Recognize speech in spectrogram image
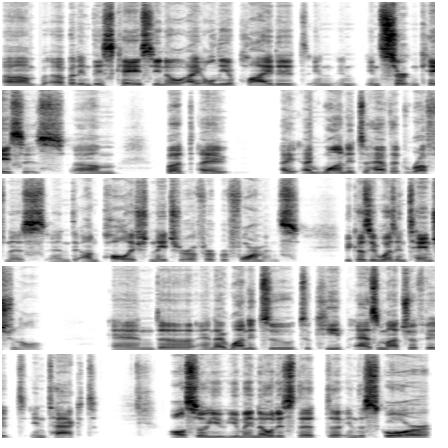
Um, uh, but in this case, you know, I only applied it in, in, in certain cases. Um, but I, I, I wanted to have that roughness and the unpolished nature of her performance because it was intentional. And, uh, and I wanted to, to keep as much of it intact. Also, you, you may notice that uh, in the score,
